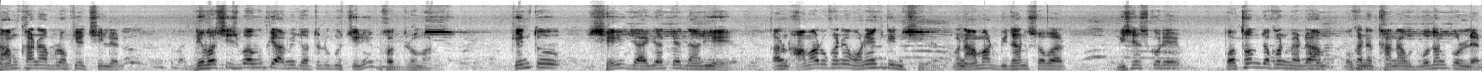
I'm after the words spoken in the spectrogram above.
নামখানা ব্লকে ছিলেন। দেবাশিস বাবুকে আমি যতটুকু চিনি ভদ্র মানুষ। কিন্তু সেই জায়গাতে দাঁড়িয়ে কারণ আমার ওখানে অনেক দিন ছিলেন মানে আমার বিধানসভার বিশেষ করে প্রথম যখন ম্যাডাম ওখানে থানা উদ্বোধন করলেন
